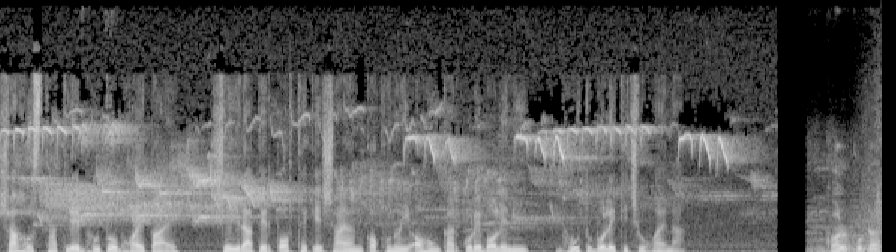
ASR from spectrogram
সাহস থাকলে ভূতও ভয় পায়। সেই রাতের পর থেকে সায়ান কখনোই অহংকার করে বলেনি ভূত বলে কিছু হয় না। গল্পটা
